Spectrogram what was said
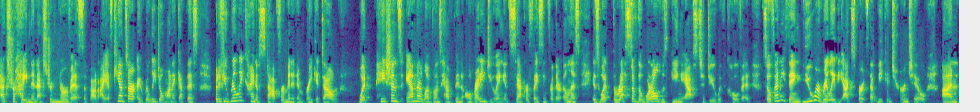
extra heightened and extra nervous about I have cancer, I really don't want to get this. But if you really kind of stop for a minute and break it down, what patients and their loved ones have been already doing and sacrificing for their illness is what the rest of the world was being asked to do with COVID. So, if anything, you were really the experts that we can turn to on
